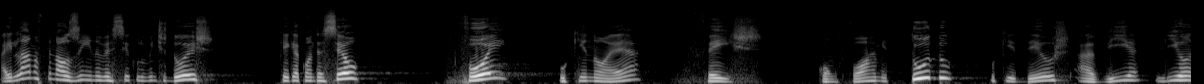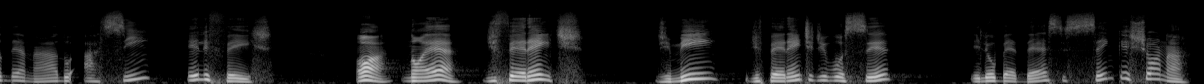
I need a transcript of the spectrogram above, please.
Aí lá no finalzinho, no versículo 22, o que, que aconteceu? Foi o que Noé fez, conforme tudo o que Deus havia lhe ordenado, assim ele fez. Ó, Noé, diferente de mim, diferente de você, ele obedece sem questionar,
